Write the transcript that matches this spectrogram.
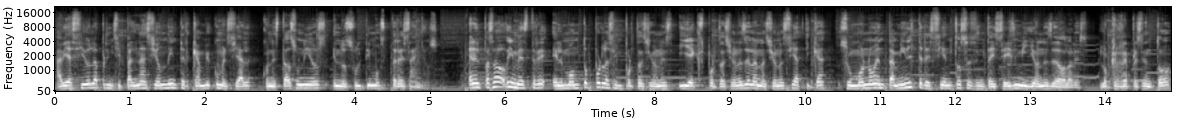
había sido la principal nación de intercambio comercial con Estados Unidos en los últimos tres años, en el pasado bimestre, el monto por las importaciones y exportaciones de la nación asiática sumó 90.366 millones de dólares, lo que representó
